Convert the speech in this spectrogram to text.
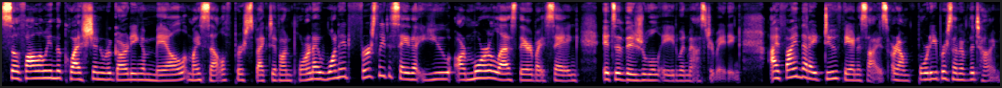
so, following the question regarding a male, myself, perspective on porn, I wanted firstly to say that you are more or less there by saying it's a visual aid when masturbating. I find that I do fantasize around 40% of the time.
